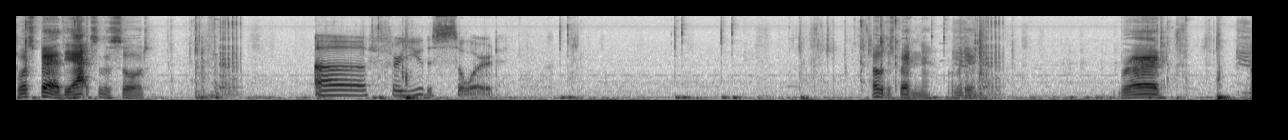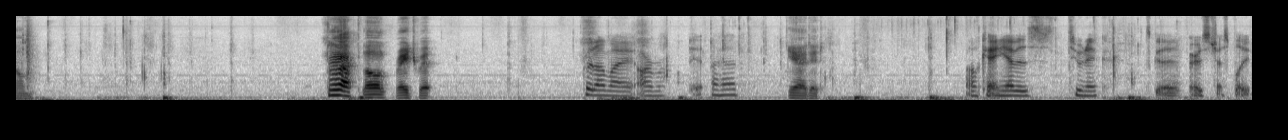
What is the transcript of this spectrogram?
What's better, the axe or the sword? Uh, for you, the sword. Oh, there's bread in there. What am I doing? Bread. Nom. Lol. Rage whip. Put on my armor I had. Yeah, I did. Okay, and you have his tunic. It's good. Or his chest plate.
